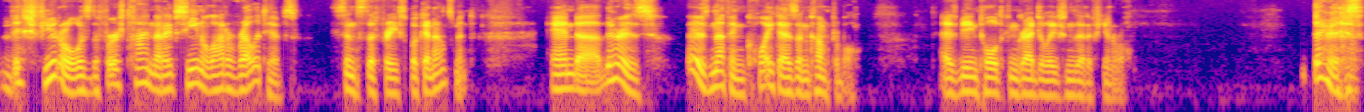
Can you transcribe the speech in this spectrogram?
this funeral was the first time that I've seen a lot of relatives since the Facebook announcement. And uh, there is there is nothing quite as uncomfortable as being told congratulations at a funeral. There is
